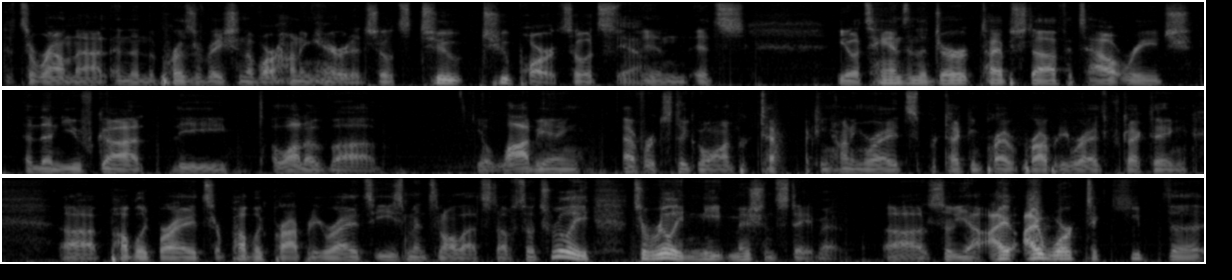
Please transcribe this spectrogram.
that's around that, and then the preservation of our hunting heritage. So it's two two parts. So it's Yeah. in it's you know it's hands in the dirt type stuff. It's outreach, and then you've got the a lot of uh, you know lobbying efforts to go on protecting hunting rights, protecting private property rights, protecting uh, public rights or public property rights, easements, and all that stuff. So it's really it's a really neat mission statement. Uh, so yeah, I, I work to keep the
